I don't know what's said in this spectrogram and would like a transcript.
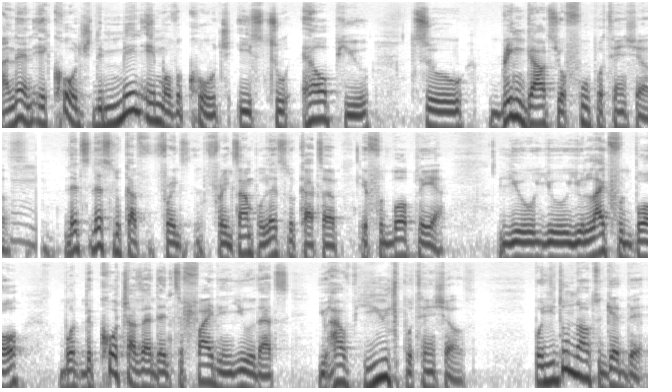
And then a coach, the main aim of a coach is to help you to bring out your full potentials. Let's let's look at for for example, let's look at a, a football player. You you you like football, but the coach has identified in you that you have huge potentials, but you don't know how to get there.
